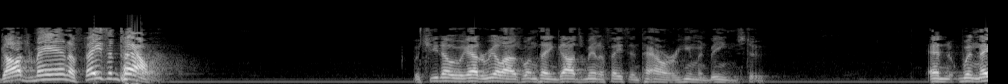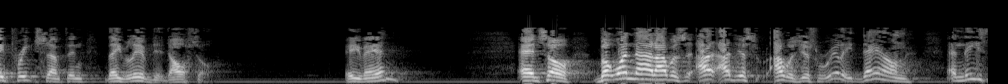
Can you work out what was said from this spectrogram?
God's man of faith and power. But you know, we got to realize one thing: God's men of faith and power are human beings too. And when they preach something, they've lived it also. Amen. And so, but one night I was, I, I just, I was just really down, and these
